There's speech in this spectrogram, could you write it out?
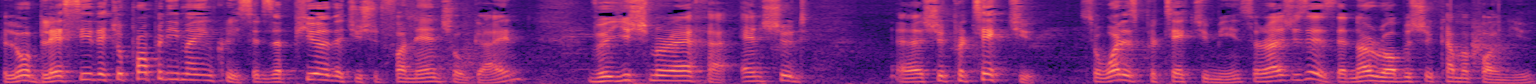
the Lord bless you that your property may increase. It is a pure that you should financial gain, v'yishmerecha, and should uh, should protect you. So what does protect you mean? So Rashi says that no robber should come upon you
